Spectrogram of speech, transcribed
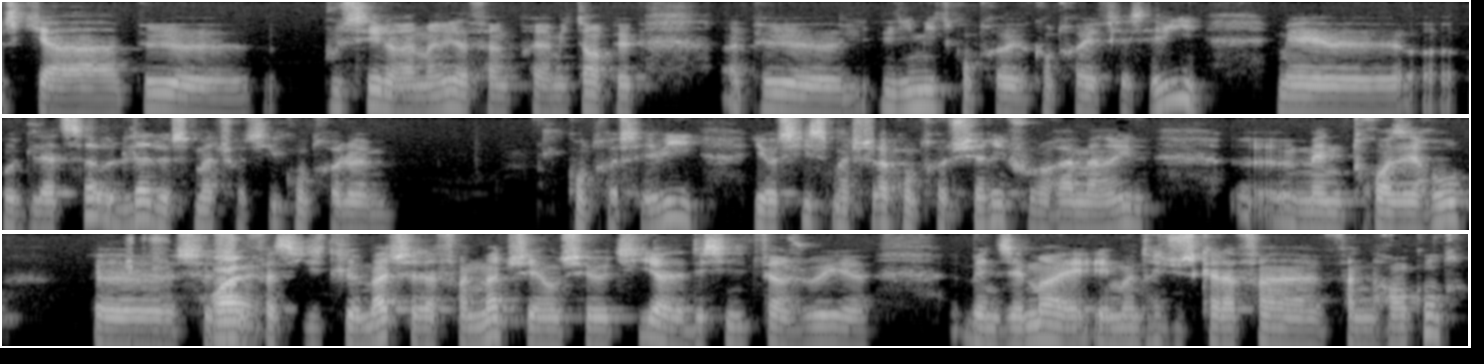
ce qui a un peu euh, poussé le Real Madrid à faire une première mi-temps un peu, un peu euh, limite contre, contre FC Séville. Mais euh, au-delà de ça, au-delà de ce match aussi contre le contre Séville, il y a aussi ce match-là contre le Sheriff où le Real Madrid mène 3-0. Se, facilite le match à la fin de match et Ancelotti a décidé de faire jouer Benzema et, Modric jusqu'à la fin, fin de la rencontre.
